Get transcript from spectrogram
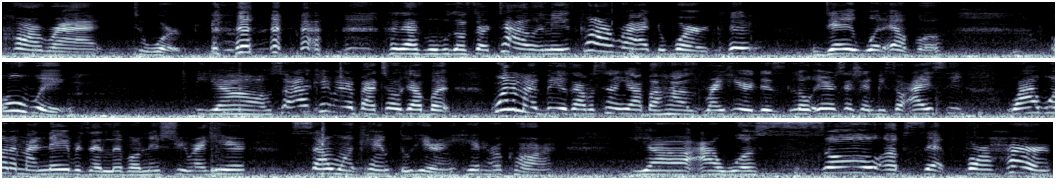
Car ride to work. That's what we're to start titling these. Car ride to work. Day whatever. Oh, wait. Y'all, so I can't remember if I told y'all, but one of my videos I was telling y'all about how right here, this little intersection be so icy. Why one of my neighbors that live on this street right here, someone came through here and hit her car. Y'all, I was so upset for her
